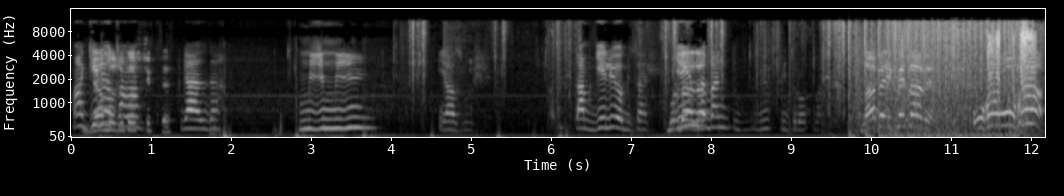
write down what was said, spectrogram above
Ha Can geliyor bazukası tamam. çıktı. Geldi. Mi mi yazmış. Tamam geliyor güzel. Burada Yayında adam. ben büyük bir drop var. Ne haber Hikmet abi? Oha oha!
